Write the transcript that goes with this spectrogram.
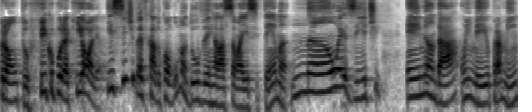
Pronto, fico por aqui. Olha, e se tiver ficado com alguma dúvida em relação a esse tema, não hesite em mandar um e-mail para mim,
